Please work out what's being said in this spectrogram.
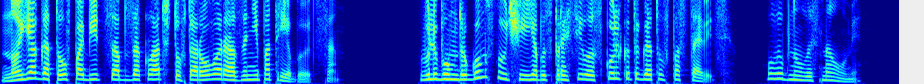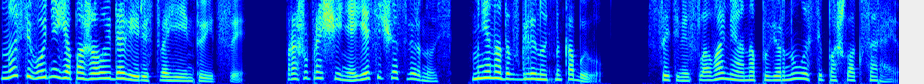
Но я готов побиться об заклад, что второго раза не потребуется. В любом другом случае я бы спросила, сколько ты готов поставить, — улыбнулась Наоми. Но сегодня я, пожалуй, доверюсь твоей интуиции. Прошу прощения, я сейчас вернусь. Мне надо взглянуть на кобылу. С этими словами она повернулась и пошла к сараю.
